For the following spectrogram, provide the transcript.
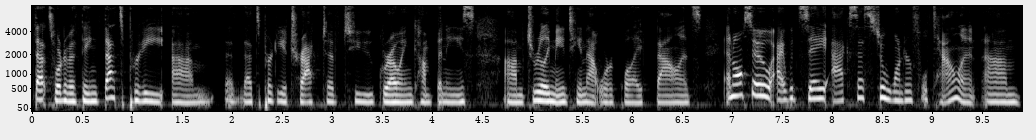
that sort of a thing. That's pretty, um, that's pretty attractive to growing companies, um, to really maintain that work life balance. And also, I would say access to wonderful talent. Um,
